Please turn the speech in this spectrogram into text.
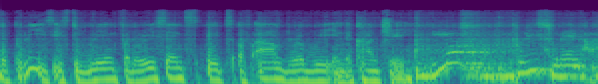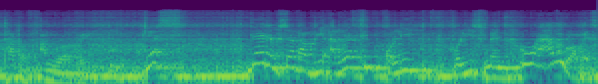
the police is to blame for the recent spate of armed robbery in the country. Most policemen are part of armed robbery. Yes, they themselves have been arresting police, policemen who are armed robbers.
